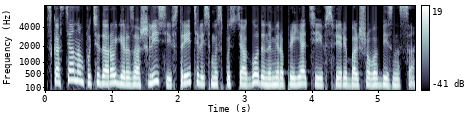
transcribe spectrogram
С Костяном пути дороги разошлись, и встретились мы спустя годы на мероприятии в сфере большого бизнеса.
